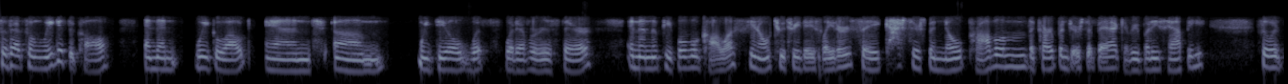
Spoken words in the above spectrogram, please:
So that's when we get the call, and then we go out and um, we deal with whatever is there and then the people will call us, you know, two, three days later, say, gosh, there's been no problem. The carpenters are back. Everybody's happy. So it's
